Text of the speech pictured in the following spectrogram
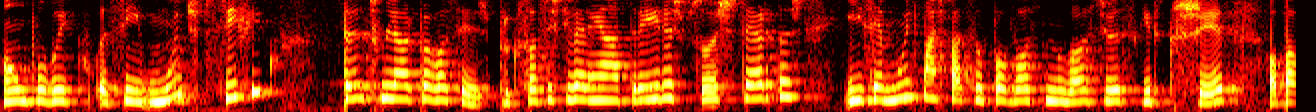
a um público assim muito específico, tanto melhor para vocês, porque se vocês estiverem a atrair as pessoas certas, isso é muito mais fácil para o vosso negócio a seguir crescer ou para a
